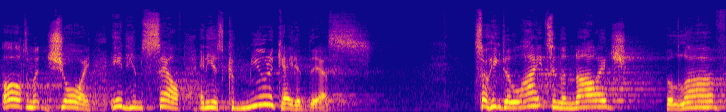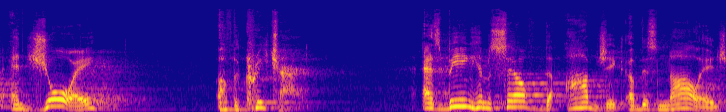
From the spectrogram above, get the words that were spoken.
ultimate joy in Himself, and He has communicated this. So He delights in the knowledge, the love, and joy of the creature as being himself the object of this knowledge,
